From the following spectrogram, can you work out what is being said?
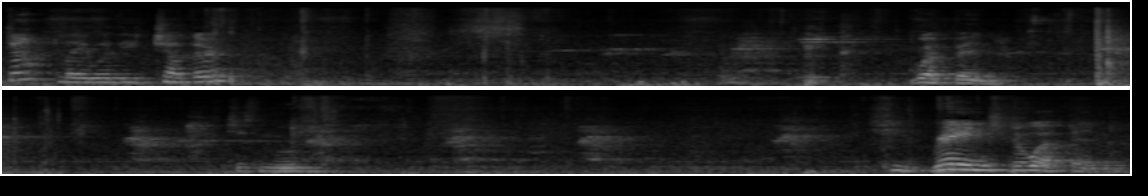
don't play with each other. Weapon. Just move. She ranged the weapon.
